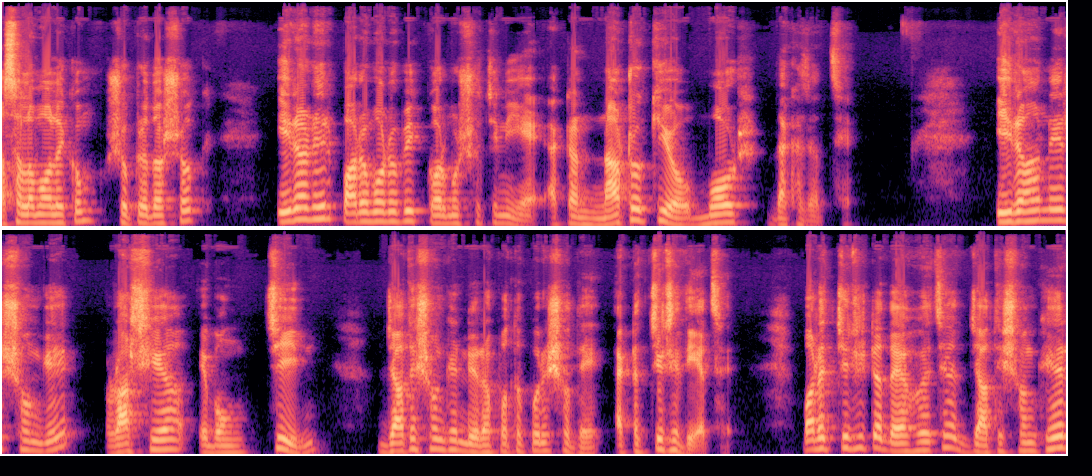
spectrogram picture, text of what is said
আসসালামু আলাইকুম, সুপ্রিয় দর্শক। ইরানের পারমাণবিক কর্মসূচি নিয়ে একটা নাটকীয় মোড় দেখা যাচ্ছে। ইরানের সঙ্গে রাশিয়া এবং চীন জাতিসংঘের নিরাপত্তা পরিষদে একটা চিঠি দিয়েছে। মানে চিঠিটা দেওয়া হয়েছে জাতিসংঘের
